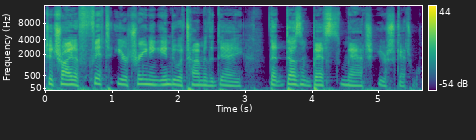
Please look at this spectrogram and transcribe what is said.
to try to fit your training into a time of the day that doesn't best match your schedule.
